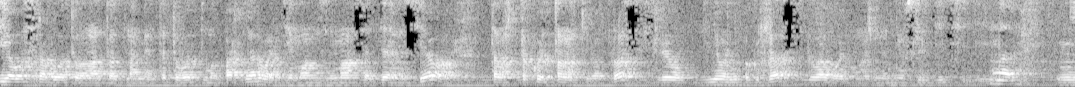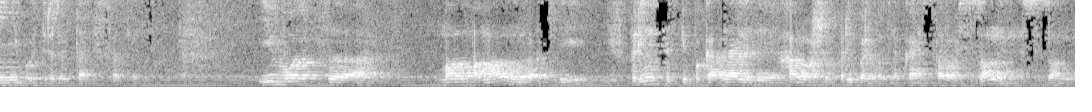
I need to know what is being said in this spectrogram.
SEO сработало на тот момент. Это вот мой партнер Вадим, он занимался отдельно SEO, потому что такой тонкий вопрос, если в него не погружаться с головой, можно не уследить и Да. не, не будет результатов, соответственно. И вот э, мало-помалу мы росли и, в принципе, показали хорошую прибыль вот на конец второго сезона, именно сезонную.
